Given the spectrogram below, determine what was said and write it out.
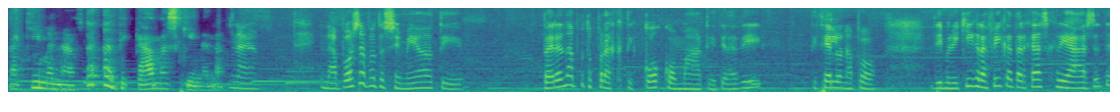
τα κείμενα αυτά, τα δικά μας κείμενα. Ναι. Να πω σε αυτό το σημείο ότι πέραν από το πρακτικό κομμάτι, δηλαδή τι θέλω να πω. Η δημιουργική γραφή καταρχάς χρειάζεται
